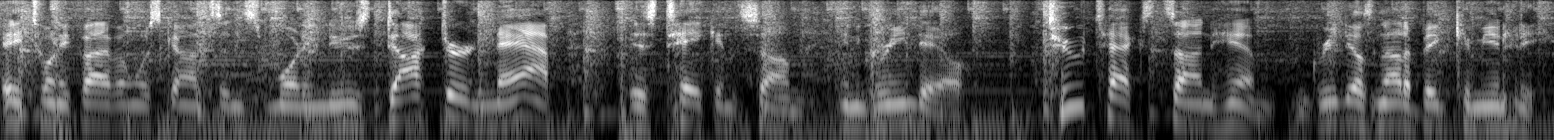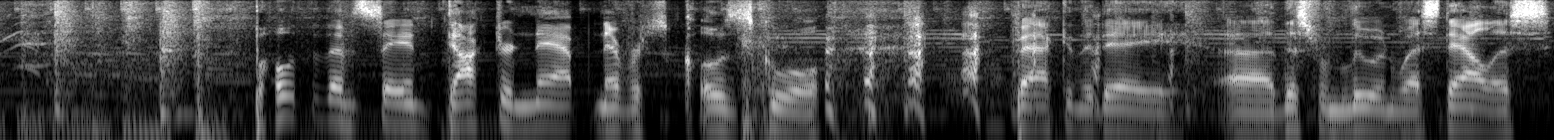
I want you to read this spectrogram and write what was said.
Eight twenty-five on Wisconsin's morning news. Doctor Knapp is taking some in Greendale. Two texts on him. Greendale's not a big community. Both of them saying Doctor Knapp never closed school back in the day. Uh, this from Lou in West Allis.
